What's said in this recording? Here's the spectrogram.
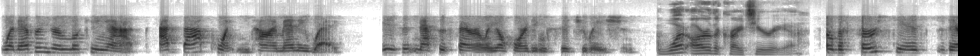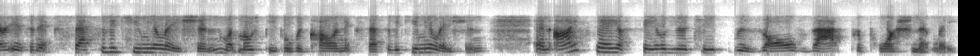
whatever you're looking at at that point in time anyway isn't necessarily a hoarding situation. What are the criteria? So the first is there is an excessive accumulation, what most people would call an excessive accumulation, and I say a failure to resolve that proportionately.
